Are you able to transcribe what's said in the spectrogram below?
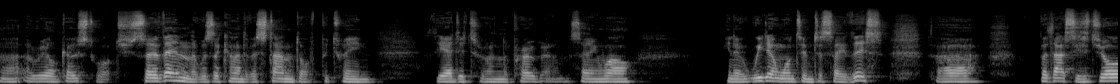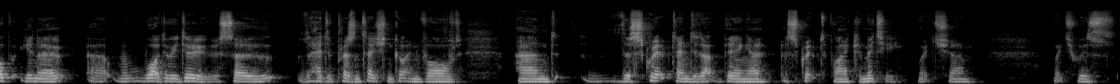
uh, a real ghost watch. So then there was a kind of a standoff between the editor and the program saying, well, you know, we don't want him to say this, uh, but that's his job. You know, uh, what do we do? So the head of presentation got involved and the script ended up being a, a script by committee, which um, which was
